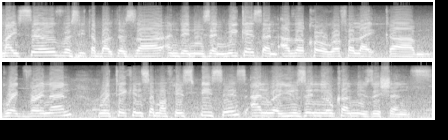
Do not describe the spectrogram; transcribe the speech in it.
Myself, Rosita Baltazar, and Denise Enriquez, and other choreographer like um, Greg Vernon. We're taking some of his pieces and we're using local musicians.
